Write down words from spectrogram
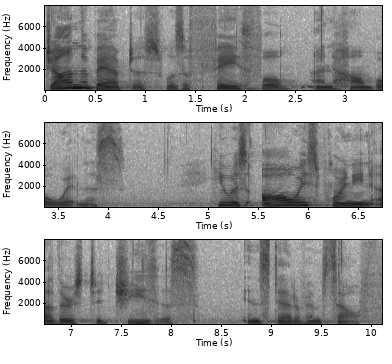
John the Baptist was a faithful and humble witness. He was always pointing others to Jesus instead of himself.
